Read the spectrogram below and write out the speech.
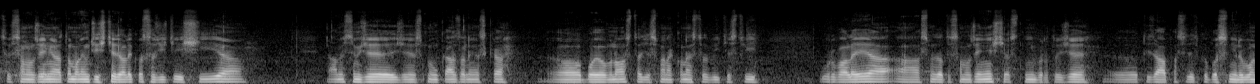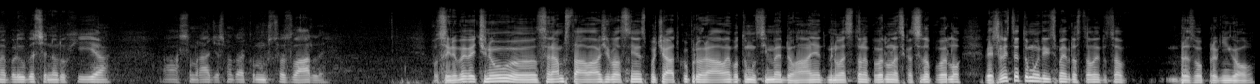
což samozřejmě na tom malém příště je daleko složitější. A já myslím, že, že jsme ukázali dneska eh, bojovnost a že jsme nakonec to vítězství urvali a, a jsme za to samozřejmě šťastní, protože eh, ty zápasy teď poslední dobou nebyly vůbec jednoduchý a, a jsem rád, že jsme to jako mužstvo zvládli. Poslední době většinou eh, se nám stává, že vlastně zpočátku prohráváme, potom musíme dohánět. Minule se to nepovedlo, dneska se to povedlo. Věřili jste tomu, když jsme dostali docela brzo první gol?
